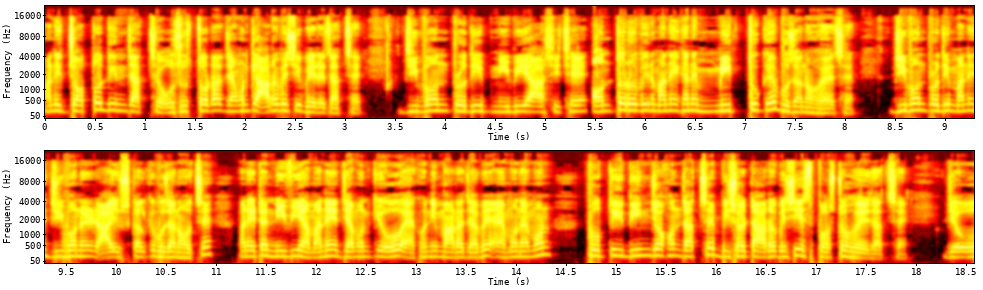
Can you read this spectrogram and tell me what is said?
মানে যত দিন যাচ্ছে, অসুস্থতা যেমন কি আরও বেশি বেড়ে যাচ্ছে। জীবন প্রদীপ নিবিয়া আসিছে। অন্তরবীর মানে এখানে মৃত্যুকে বোঝানো হয়েছে। জীবন প্রদীপ মানে জীবনের আয়ুষ্কালকে বোঝানো হচ্ছে। মানে এটা নিভিয়া মানে যেমন কি ও এখনই মারা যাবে, এমন এমন প্রতিদিন যখন যাচ্ছে, বিষয়টা আরও বেশি স্পষ্ট হয়ে যাচ্ছে যে ও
